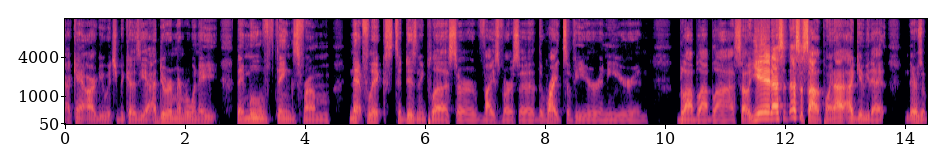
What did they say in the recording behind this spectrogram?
I can't argue with you because yeah, I do remember when they they moved things from Netflix to Disney Plus or vice versa, the rights of here and here and blah blah blah. So yeah, that's a, that's a solid point. I, I give you that. There's a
